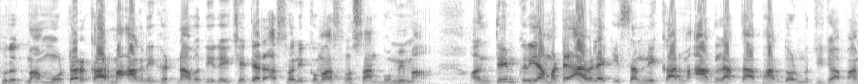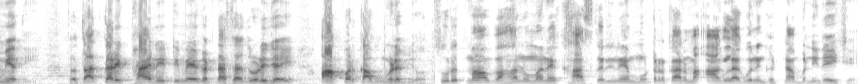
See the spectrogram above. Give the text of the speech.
સુરતમાં મોટર કારમાં આગની ઘટના વધી રહી છે ત્યારે અશ્વનીકુમાર સ્મશાન ભૂમિમાં અંતિમ ક્રિયા માટે આવેલા એક ઈસમની કારમાં આગ લાગતા ભાગદોડ મચી જવા પામી હતી. તો તાત્કાલિક ફાયરની ટીમે ઘટનાસ્થળે દોડી જઈ આગ પર કાબુ મેળવ્યો હતો. સુરતમાં વાહનોમાં ખાસ કરીને મોટર કારમાં આગ લાગવાની ઘટના બની રહી છે.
